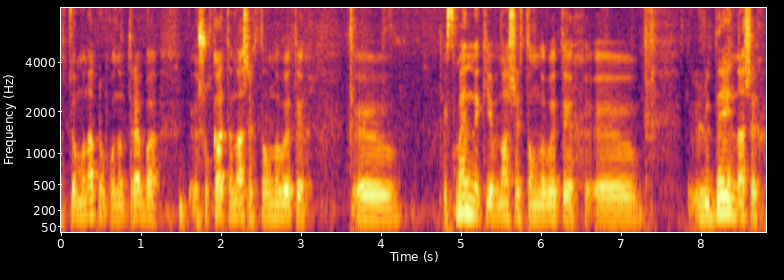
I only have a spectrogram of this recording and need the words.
в цьому напрямку нам треба шукати наших талановитих е, письменників, наших талановитих е, людей, наших,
